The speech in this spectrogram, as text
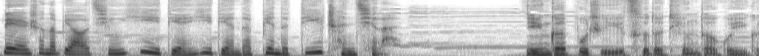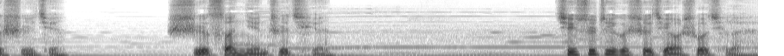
脸上的表情一点一点的变得低沉起来。你应该不止一次的听到过一个时间，十三年之前。其实这个事情要说起来，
